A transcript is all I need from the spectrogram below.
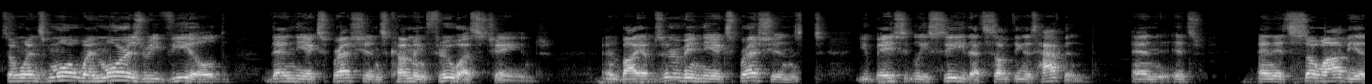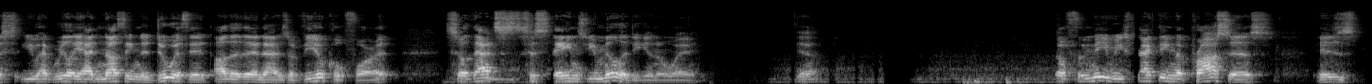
So when's more when more is revealed, then the expressions coming through us change. And by observing the expressions, you basically see that something has happened. And it's and it's so obvious you have really had nothing to do with it other than as a vehicle for it. So that mm-hmm. sustains humility in a way. Yeah. So for me, respecting the process is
